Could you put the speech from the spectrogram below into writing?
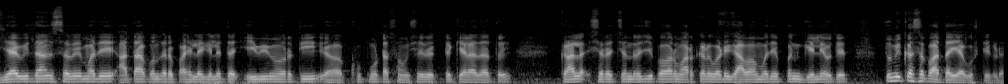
या विधानसभेमध्ये आता आपण जर पाहिलं गेलं तर ई व्ही एमवरती खूप मोठा संशय व्यक्त केला जातोय. काल शरदचंद्रजी पवार मार्कडवाडी गावामध्ये पण गेले होते. तुम्ही कसं पाहता या गोष्टीकडं?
